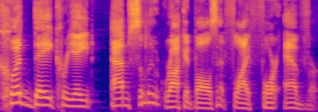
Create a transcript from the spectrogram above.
could they create absolute rocket balls that fly forever?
